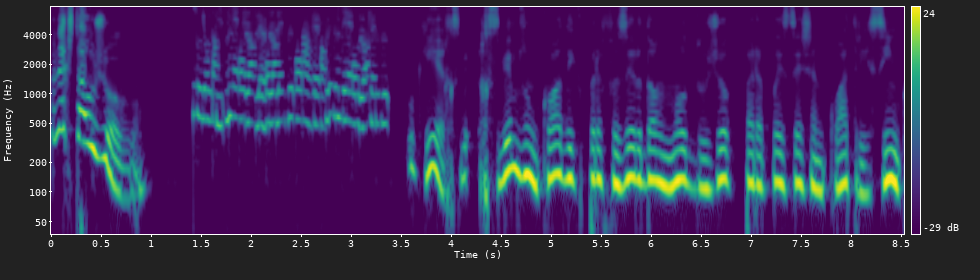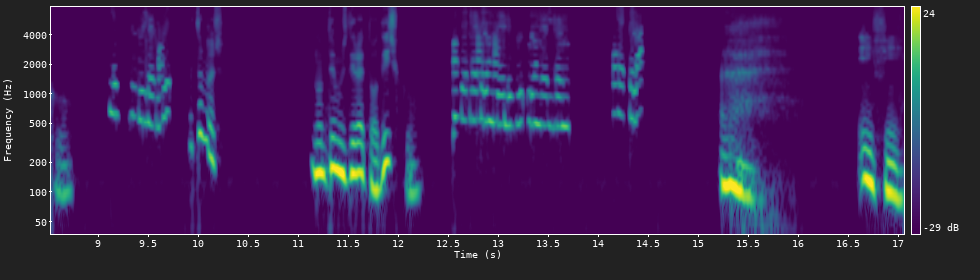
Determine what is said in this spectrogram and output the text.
onde é que está o jogo? O quê? Recebe recebemos um código para fazer o download do jogo para PlayStation 4 e 5? Então, mas não temos direito ao disco? Ah, enfim,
